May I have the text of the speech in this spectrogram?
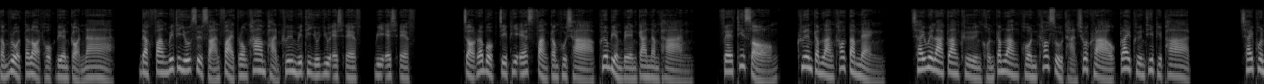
สำรวจตลอด 6 เดือนก่อนหน้า ดักฟังวิทยุสื่อสารฝ่ายตรงข้ามผ่านคลื่นวิทยุ UHF VHF จาะระบบ GPS ฝั่งกัมพูชาเพื่อเบี่ยงเบนการนำทาง เฟสที่ 2 เคลื่อนกำลังเข้าตำแหน่ง ใช้เวลากลางคืนขนกำลังพลเข้าสู่ฐานชั่วคราวใกล้พื้นที่พิพาท ใช้พล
